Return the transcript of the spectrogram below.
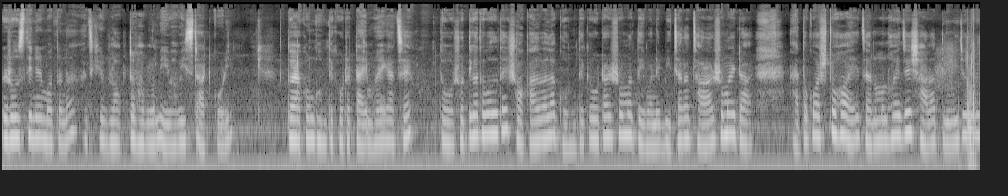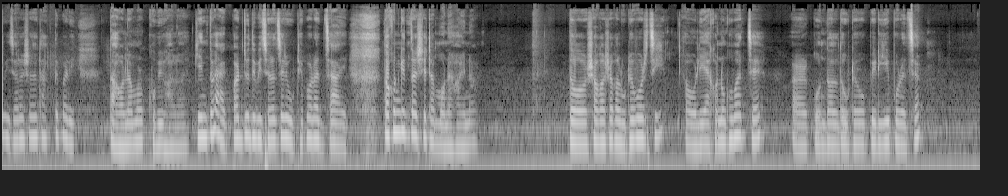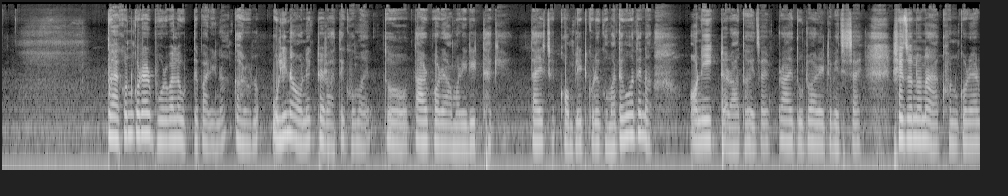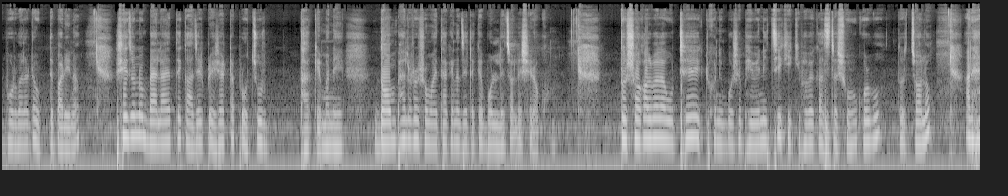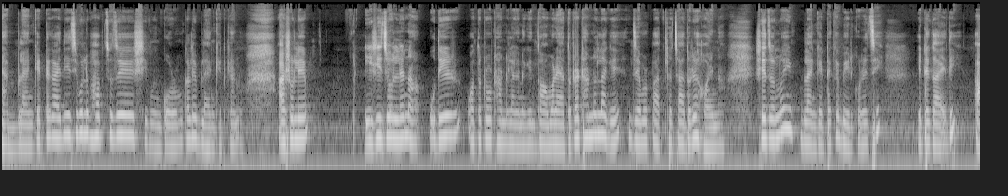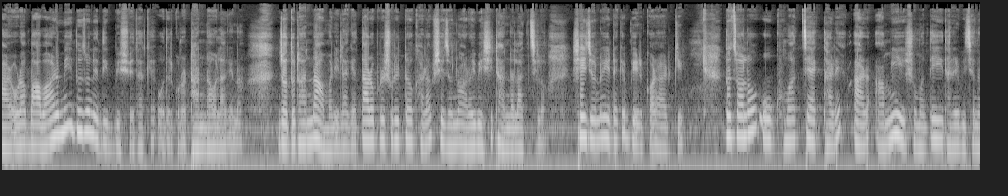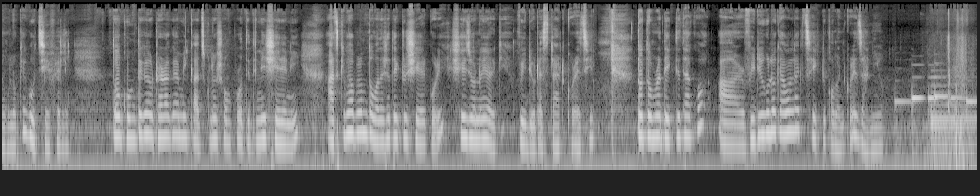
রোজ দিনের মতো না, আজকের ব্লগটা ভাবলাম এইভাবেই স্টার্ট করি। তো এখন ঘুম থেকে ওঠার টাইম হয়ে গেছে। তো সত্যি কথা বলতে সকালবেলা ঘুম থেকে ওঠার সময়তে মানে বিছানা ছাড়ার সময়টা এত কষ্ট হয় যেন মনে হয় যে সারা দিনই যদি আমি বিছানার সাথে থাকতে পারি, তাহলে আমার খুবই ভালো হয়। কিন্তু একবার যদি বিছানা ছেড়ে উঠে পড়া যায়, তখন কিন্তু আর সেটা মনে হয় না। তো সকাল সকাল উঠে পড়ছি, অলি এখনও ঘুমাচ্ছে, আর কোন দল তো উঠেও পেরিয়ে পড়েছে। তো এখন করে আর ভোরবেলা উঠতে পারি না, কারণ অলি না অনেকটা রাতে ঘুমায়, তো তারপরে আমার এডিট থাকে, তাই কমপ্লিট করে ঘুমাতে ঘুমাতে না অনেকটা রাত হয়ে যায়, প্রায় দুটো আড়াইটে বেঁচে যায়, সেজন্য না এখন করে আর ভোরবেলাটা উঠতে পারি না, সেজন্য বেলাতে কাজের প্রেশারটা প্রচুর থাকে মানে দম ফেলারও সময় থাকে না, যেটাকে বললে চলে সেরকম। তো সকালবেলা উঠে একটুখানি বসে ভেবে নিচ্ছি কি কীভাবে কাজটা শুরু করব। তো চলো। আর হ্যাঁ ব্ল্যাঙ্কেটটা গায়ে দিয়েছি বলে ভাবছ যে গরমকালে ব্ল্যাঙ্কেট কেন? আসলে এসি চললে না ওদের অতটাও ঠান্ডা লাগে না, কিন্তু আমার এতটা ঠান্ডা লাগে যে আমার পাতলা চাদরে হয় না। সেজন্য এই ব্ল্যাঙ্কেটটাকে বের করেছি। এটা গায়ে দিই। আর ওরা বাবা আর মেয়ে দুজনে দিব্যি শুয়ে থাকে। ওদের কোনো ঠান্ডাও লাগে না। যত ঠান্ডা আমারই লাগে। তার উপরে শরীরটাও খারাপ, সেজন্য আরোই বেশি ঠান্ডা লাগছিল। সেই জন্য এটাকে বের করা আর কি। তো চলো, ও ঘুমাচ্ছে এক ধারে, আর আমি এই সময়তে এই ধারের বিছানাগুলোকে গুছিয়ে ফেলি। তো ঘুম থেকে ওঠার আগে আমি কাজগুলো প্রতিদিনই সেরে নিই। আজকে ভাবলাম তোমাদের সাথে একটু শেয়ার করি। সেই জন্যই আর কি ভিডিওটা স্টার্ট করেছি। তো তোমরা দেখতে থাকো, আর ভিডিওগুলো কেমন লাগছে একটু কমেন্ট করে জানিও। তোমরা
